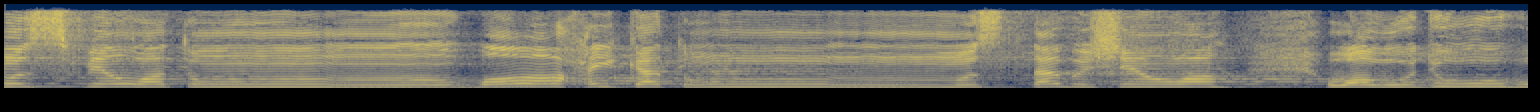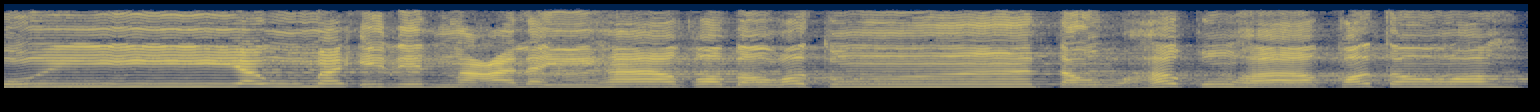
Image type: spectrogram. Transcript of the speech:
مسفرة ضاحكة مستبشرة ووجوه يومئذ عليها غبرة ترهقها قترة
